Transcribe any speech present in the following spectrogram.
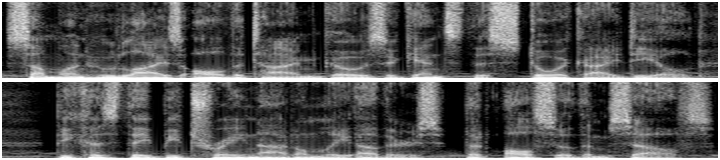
Someone who lies all the time goes against this Stoic ideal because they betray not only others but also themselves.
